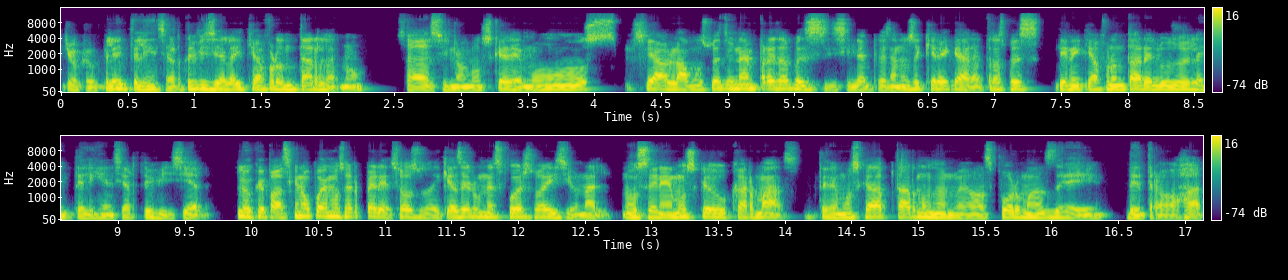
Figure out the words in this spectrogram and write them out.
Yo creo que la inteligencia artificial hay que afrontarla, ¿no? O sea, si no nos queremos, si hablamos pues de una empresa, pues si, la empresa no se quiere quedar atrás, pues tiene que afrontar el uso de la inteligencia artificial. Lo que pasa es que no podemos ser perezosos, hay que hacer un esfuerzo adicional. Nos tenemos que educar más, tenemos que adaptarnos a nuevas formas de trabajar.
